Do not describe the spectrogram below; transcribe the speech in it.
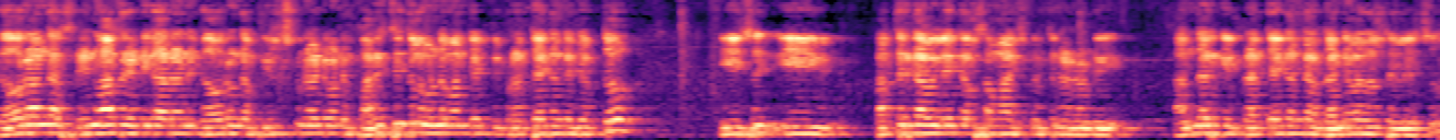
గౌరవంగా శ్రీనివాసరెడ్డి గారని గౌరవంగా పిలుచుకునేటువంటి పరిస్థితులు ఉండమని చెప్పి ప్రత్యేకంగా చెప్తూ ఈ ఈ పత్రికా విలేకరుల సమావేశం వచ్చినటువంటి అందరికీ ప్రత్యేకంగా ధన్యవాదాలు తెలియజేస్తూ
